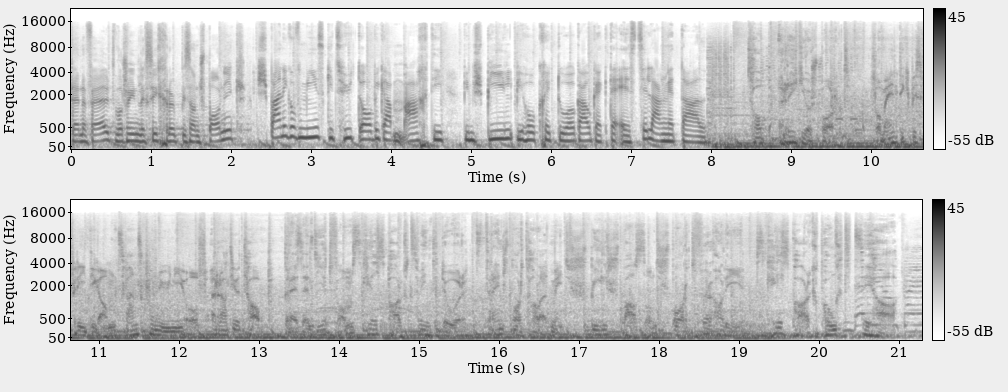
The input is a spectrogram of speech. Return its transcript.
Denen fehlt wahrscheinlich sicher etwas an Spannung. Spannung auf dem Eis gibt es heute Abend ab 8 Uhr beim Spiel bei Hockey Thurgau gegen den SC Langenthal. Top Regiosport. Vom Montag bis Freitag am 20.09 Uhr auf Radio Top. Präsentiert vom Skillspark Zwintertour. Die Trennsporthalle mit Spiel, Spass und Sport für alle. Skillspark.ch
